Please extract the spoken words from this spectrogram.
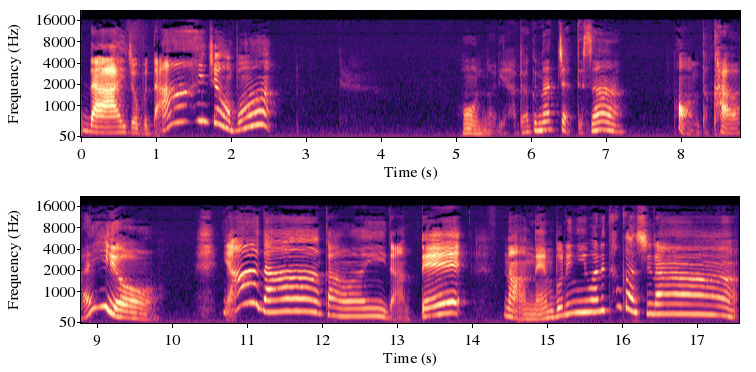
大丈夫、大丈夫。ほんのり赤くなっちゃってさ、ほんとかわいいよ。やだかわいいだって。何年ぶりに言われたかしら。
